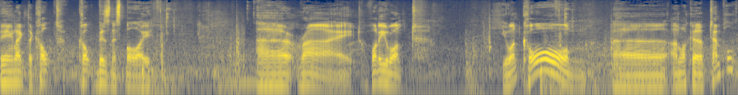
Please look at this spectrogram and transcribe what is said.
Being like the cult cult business boy. Uh, right. What do you want? You want corn? Uh, unlock a temple?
